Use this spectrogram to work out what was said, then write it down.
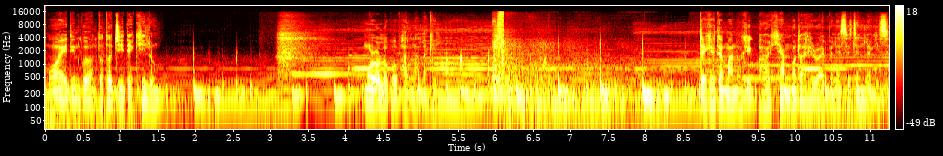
মই এদিন গৈ অন্ততঃ যি দেখিলোঁ মোৰ অলপো ভাল নালাগিল। তেখেতে মানসিক ভাৰসাম্যতা হেৰুৱাই পেলাইছে যেন লাগিছে।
